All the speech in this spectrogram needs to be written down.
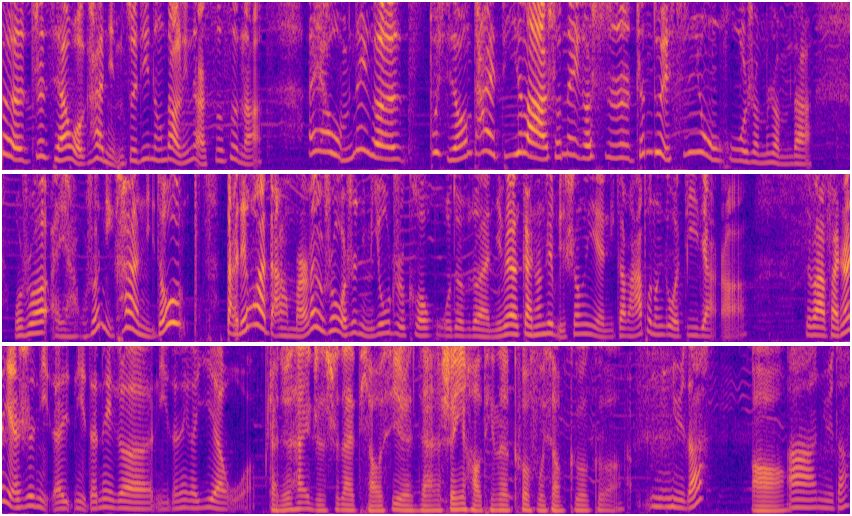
个之前我看你们最低能到零点四四呢，哎呀，我们那个不行，太低了，说那个是针对新用户什么什么的。我说，哎呀，我说你看你都打电话打上门了，又说我是你们优质客户，对不对？你为了干成这笔生意，你干嘛不能给我低点啊？对吧？反正也是你的你的那个你的那个业务，感觉他一直是在调戏人家声音好听的客服小哥哥嗯女的哦，啊，女的，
